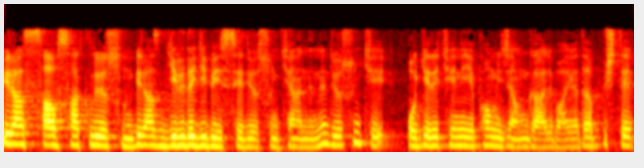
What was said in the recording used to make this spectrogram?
biraz savsaklıyorsun, biraz geride gibi hissediyorsun kendini. Diyorsun ki o gerekeni yapamayacağım galiba ya da işte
